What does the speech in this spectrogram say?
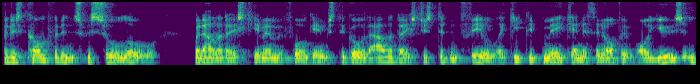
But his confidence was so low when Allardyce came in with four games to go that Allardyce just didn't feel like he could make anything of him or use him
